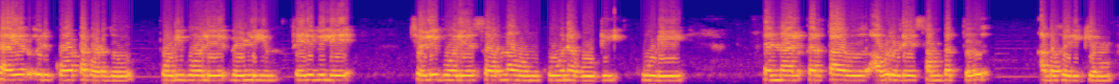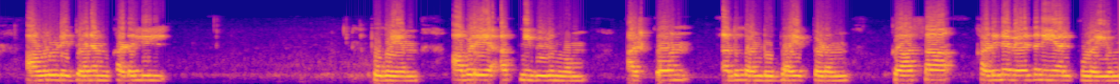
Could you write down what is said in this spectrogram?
ടയർ ഒരു കോട്ട പടുതു പൊടി പോലെ വെള്ളിയും തെരുവിലെ ചെളി പോലെ സ്വർണവും കൂന കൂട്ടി കൂടി. എന്നാൽ കർത്താവ് അവളുടെ സമ്പത്ത് അപഹരിക്കും. അവളുടെ ധനം കടലിൽ പുകയും. അവളെ അഗ്നി വിഴുങ്ങും. അഷ്കോൺ അത് കണ്ടു ഭയപ്പെടും. ഗാസ കഠിന വേദനയാൽ പുളയും.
